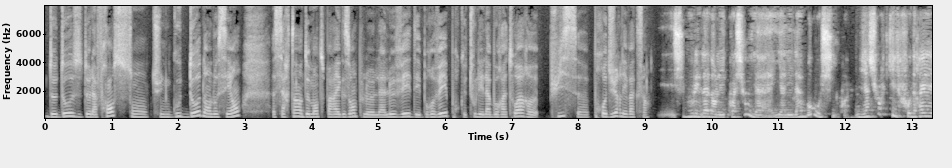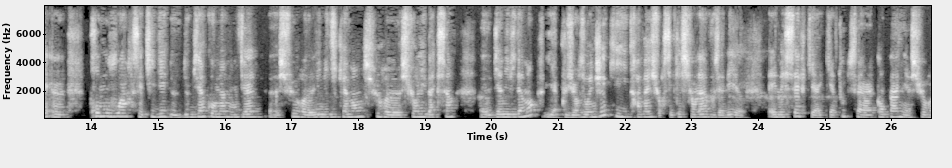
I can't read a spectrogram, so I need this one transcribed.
de doses de la France sont une goutte d'eau dans l'océan. Certains demandent par exemple la levée des brevets pour que tous les laboratoires euh, puissent euh, produire les vaccins. Si vous voulez, là dans l'équation, il, y a les labos aussi. Bien sûr qu'il faudrait euh, promouvoir cette idée de, bien commun mondial sur les médicaments, sur, les vaccins, bien évidemment. Il y a plusieurs ONG qui travaillent sur ces questions-là. Vous avez MSF qui a toute sa campagne sur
